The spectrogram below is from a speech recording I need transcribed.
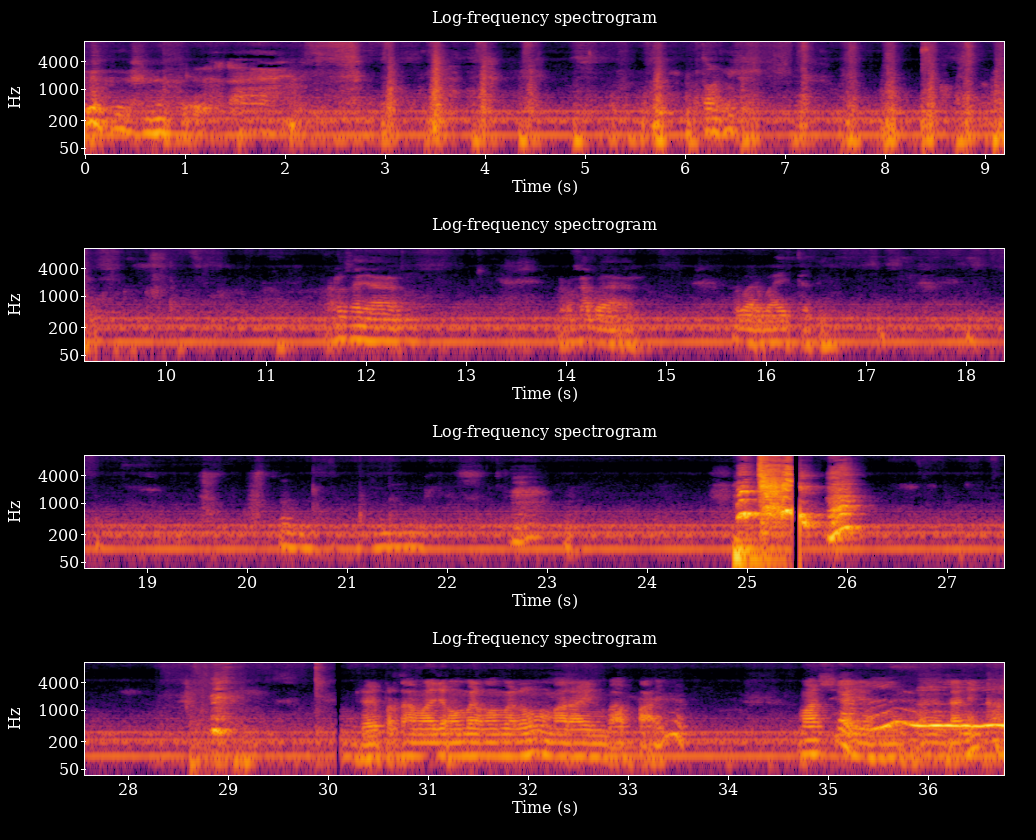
Halo sayang. Apa? Kabar baik katanya. Hah? Dari pertama aja ngomel-ngomel lu marahin bapaknya. Masih aja. Udah nikah.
